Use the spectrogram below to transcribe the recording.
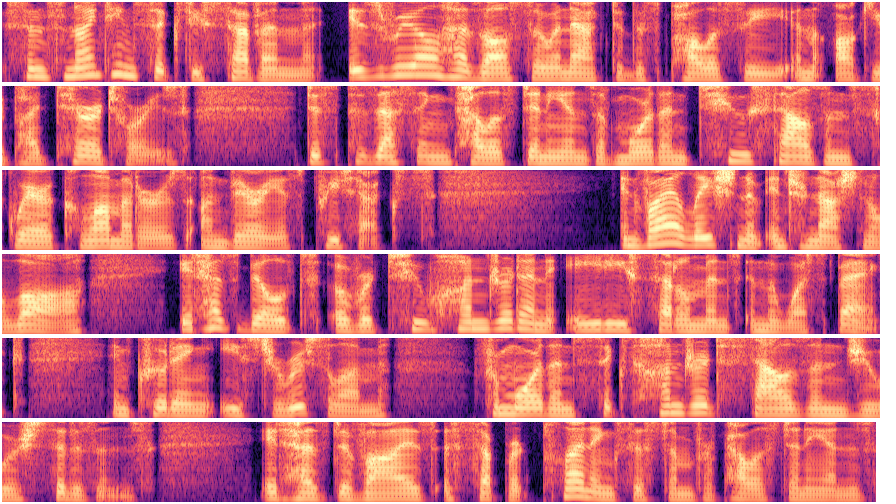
Since 1967, Israel has also enacted this policy in the occupied territories, dispossessing Palestinians of more than 2,000 square kilometers on various pretexts. In violation of international law, it has built over 280 settlements in the West Bank, including East Jerusalem, for more than 600,000 Jewish citizens. It has devised a separate planning system for Palestinians,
